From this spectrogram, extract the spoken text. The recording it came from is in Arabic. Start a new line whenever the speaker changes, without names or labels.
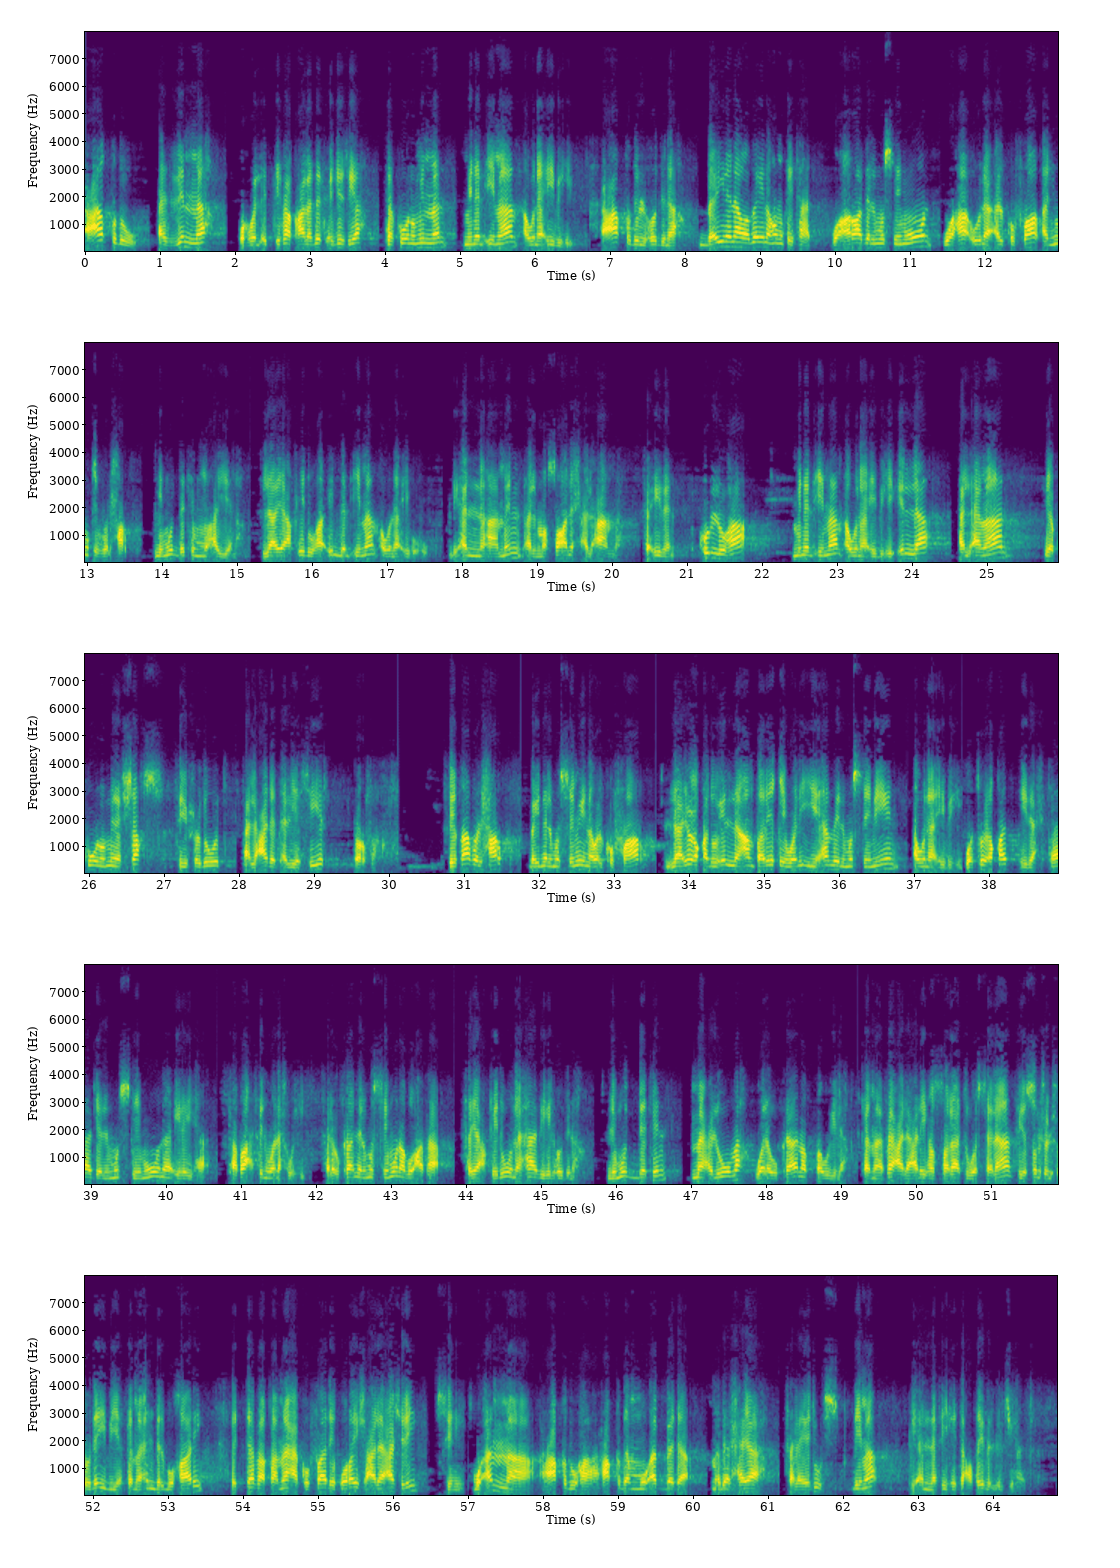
عقد الذمة وهو الاتفاق على دفع جزية تكون ممن؟ من الإمام أو نائبه. عقد الهدنة. بيننا وبينهم قتال. وأراد المسلمون وهؤلاء الكفار أن يوقفوا الحرب لمدة معينة. لا يعقدها إلا الإمام أو نائبه. لأنها من المصالح العامة. فإذا كلها من الإمام أو نائبه. إلا الأمان يكون من الشخص في حدود العدد اليسير ترفع إيقاف الحرب بين المسلمين والكفار لا يعقد إلا عن طريق ولي أمر المسلمين أو نائبه وتعقد إذا احتاج المسلمون إليها كضعف ونحوه. فلو كان المسلمون ضعفاء فيعقدون هذه الهدنة لمدة معلومة ولو كانت طويلة كما فعل عليه الصلاة والسلام في صلح الحديبية كما عند البخاري اتفق مع كفار قريش على عشر سنين وأما عقدها عقدا مؤبدا مدى الحياة فلا يجوز. لما؟ لأن فيه تعطيل للجهاد.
